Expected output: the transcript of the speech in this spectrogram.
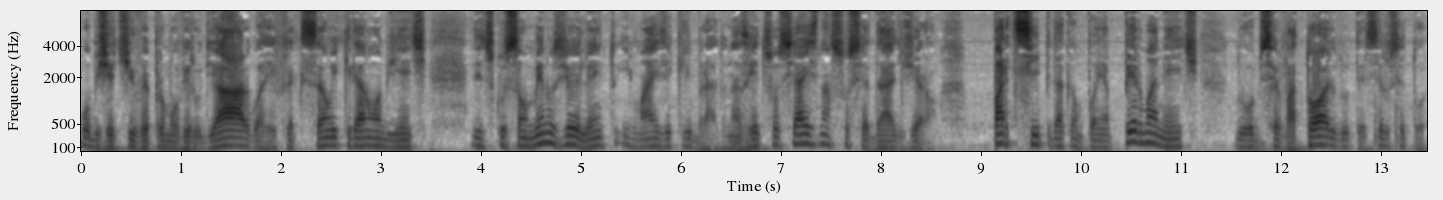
O objetivo é promover o diálogo, a reflexão e criar um ambiente de discussão menos violento e mais equilibrado nas redes sociais e na sociedade geral. Participe da campanha permanente do Observatório do Terceiro Setor.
